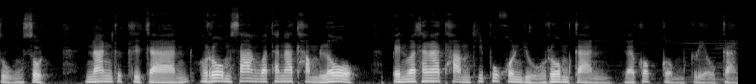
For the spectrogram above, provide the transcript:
สูงสุด นั่นก็คือการร่วมสร้างวัฒนธรรมโลก เป็นวัฒนธรรมที่ผู้คนอยู่ร่วมกันแล้วก็กลมเกลียวกัน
